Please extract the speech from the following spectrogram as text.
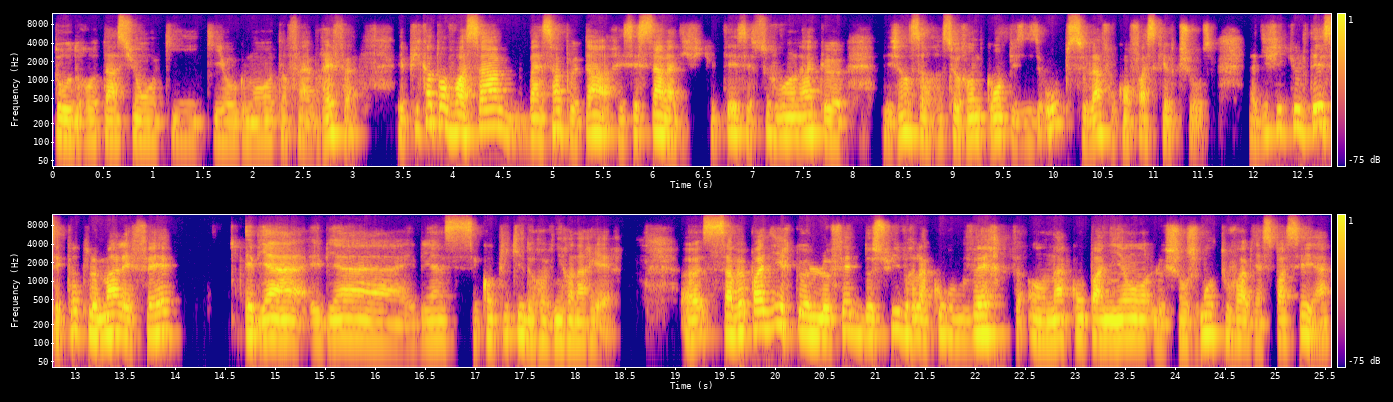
taux de rotation qui, qui, augmente, enfin bref. Et puis quand on voit ça, ben, c'est un peu tard et c'est ça la difficulté. C'est souvent là que les gens se, rendent compte et se disent « Oups, là, il faut qu'on fasse quelque chose ». La difficulté, c'est quand le mal est fait, eh bien, eh bien, eh bien c'est compliqué de revenir en arrière. Euh, ça ne veut pas dire que le fait de suivre la courbe verte en accompagnant le changement, tout va bien se passer. Hein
